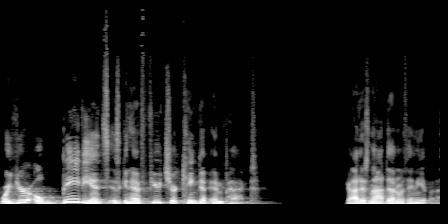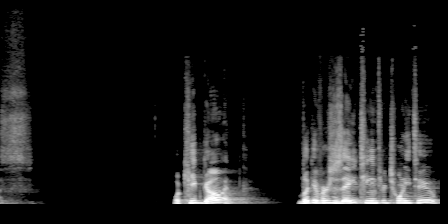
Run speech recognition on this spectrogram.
where your obedience is going to have future kingdom impact. God is not done with any of us. Well, keep going. Look at verses 18 through 22.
